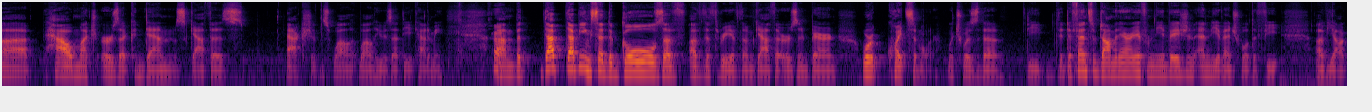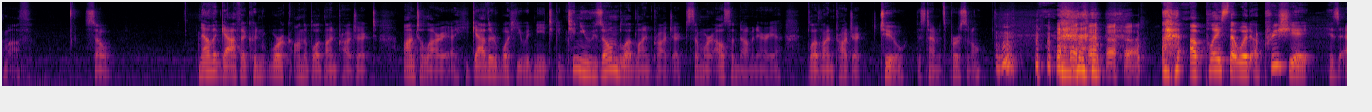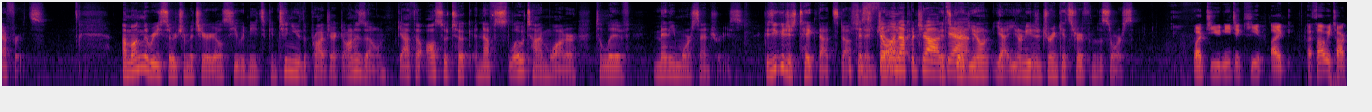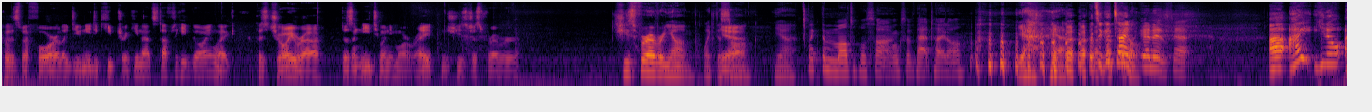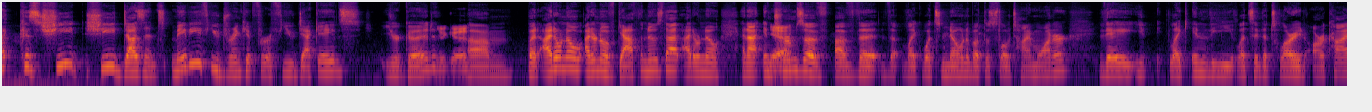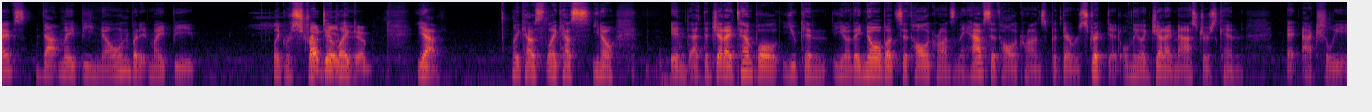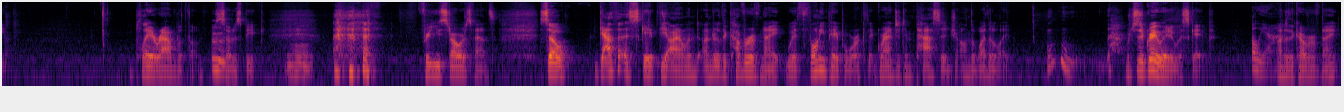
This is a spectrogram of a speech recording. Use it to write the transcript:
uh, how much Urza condemns Gatha's actions while while he was at the academy. Um, but that that being said, the goals of, of the three of them, Gatha, Urza, and Barrin, were quite similar, which was the, the the defense of Dominaria from the invasion and the eventual defeat of Yawgmoth. So now that Gatha couldn't work on the Bloodline project on Tolaria, he gathered what he would need to continue his own Bloodline project somewhere else in Dominaria. Bloodline Project 2, this time it's personal. a place that would appreciate his efforts. Among the research and materials he would need to continue the project on his own, Gatha also took enough slow time water to live many more centuries. Because you could just take that stuff It's in just a filling jug. up a jug, It's yeah. good. You don't. Yeah, you don't need to drink it straight from the source. But do you need to keep like I thought we talked about this before? Like, do you need to keep drinking that stuff to keep going? Like, because Jhoira doesn't need to anymore, right? And she's just forever. She's forever young, like the Yeah. song. Yeah, Like the multiple songs of that title. yeah, yeah. That's a good title. it is, yeah. Uh, I, you know, I because she she doesn't. Maybe if you drink it for a few decades, you're good. You're good. Um, but I don't know. I don't know if Gatha knows that. I don't know. And I, in Yeah. terms of of the, the like what's known about the slow time water, they like in the let's say the Tolarian archives that might be known, but it might be like restricted. Like yeah, like how like how you know. In at the Jedi Temple, you can you know they know about Sith holocrons and they have Sith holocrons, but they're restricted. Only like Jedi masters can actually play around with them, mm-hmm. so to speak. Mm-hmm. For you Star Wars fans. So, Gatha escaped the island under the cover of night with phony paperwork that granted him passage on the Weatherlight, Ooh. which is a great way to escape Oh, yeah. under the cover of night.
